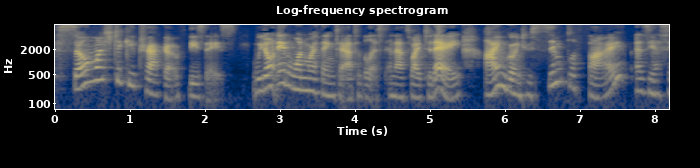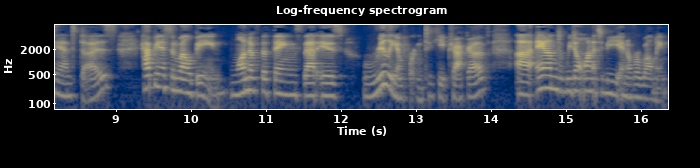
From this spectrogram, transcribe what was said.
So much to keep track of these days. We don't need one more thing to add to the list, and that's why today I'm going to simplify, as Yes and does, happiness and well being. One of the things that is really important to keep track of, uh, and we don't want it to be an overwhelming.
